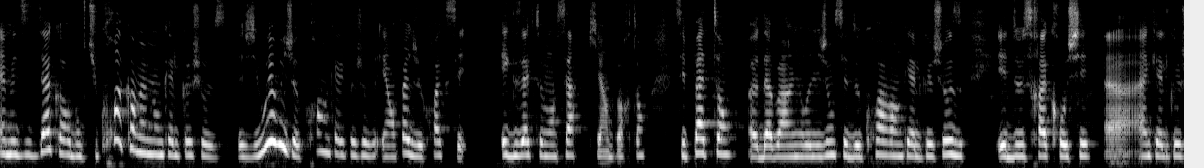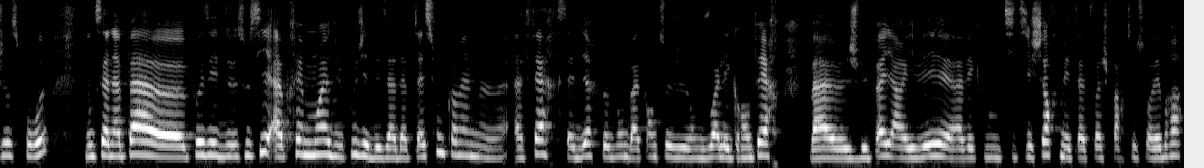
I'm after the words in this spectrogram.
elle me dit, d'accord, donc tu crois quand même en quelque chose? Et je dis, oui, oui, je crois en quelque chose. Et en fait, je crois que c'est exactement ça qui est important. C'est pas tant euh, d'avoir une religion, c'est de croire en quelque chose et de se raccrocher à, quelque chose pour eux. Donc ça n'a pas euh, posé de soucis. Après moi, du coup, j'ai des adaptations quand même euh, à faire, c'est-à-dire que bon bah quand on voit les grands-pères, bah je vais pas y arriver avec mon petit t-shirt, mes tatouages partout sur les bras.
